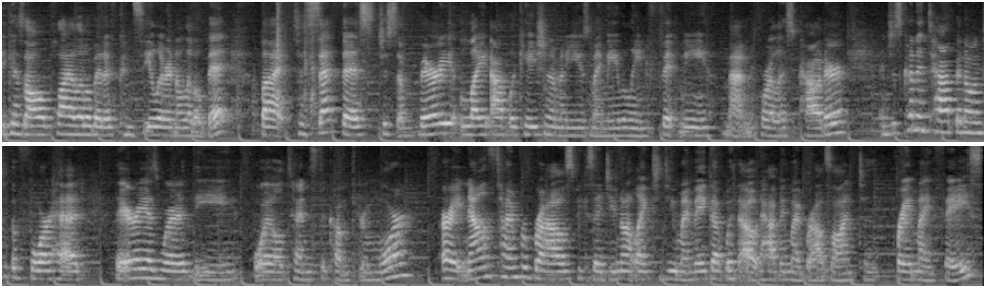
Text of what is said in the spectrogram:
because I'll apply a little bit of concealer in a little bit. But to set this, just a very light application, I'm going to use my Maybelline Fit Me Matte and Poreless Powder and just kind of tap it onto the forehead, the areas where the oil tends to come through more. Alright, now it's time for brows because I do not like to do my makeup without having my brows on to frame my face.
